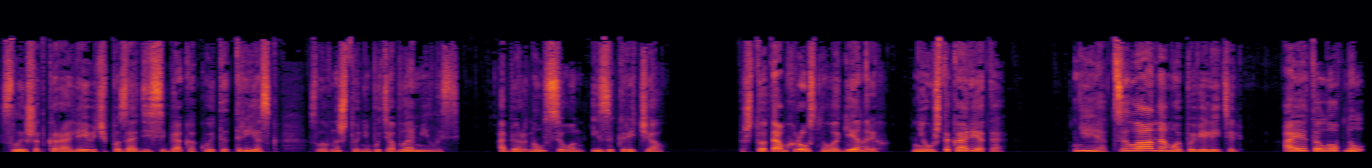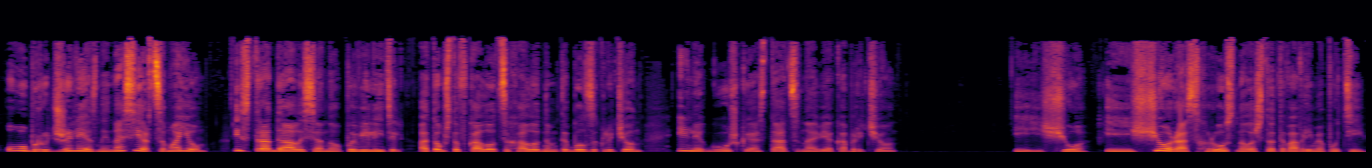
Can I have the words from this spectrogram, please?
слышит королевич позади себя какой-то треск, словно что-нибудь обломилось. Обернулся он и закричал. «Что там хрустнуло, Генрих? Неужто карета?» «Нет, цела она, мой повелитель. А это лопнул обруч железный на сердце моем. И страдалось оно, повелитель, о том, что в колодце холодном ты был заключен, и лягушкой остаться навек обречен. И еще, и еще раз хрустнуло что-то во время пути.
